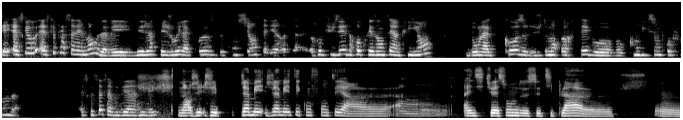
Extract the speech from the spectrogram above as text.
Est-ce que, est que personnellement, vous avez déjà fait jouer la cause de conscience, c'est-à-dire refuser de représenter un client dont la cause justement heurtait vos, convictions profondes Est-ce que ça, ça vous est arrivé? Non, j'ai jamais, jamais été confrontée à, à, une situation de ce type-là. Euh, euh,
